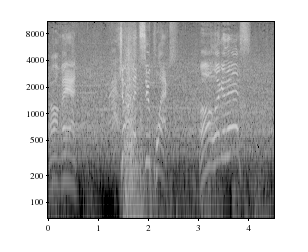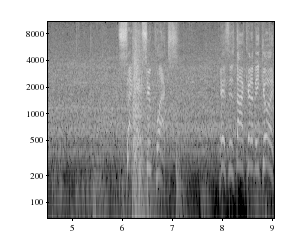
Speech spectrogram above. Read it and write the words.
Oh, man. German suplex. Oh, look at this. Second suplex. This is not going to be good.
